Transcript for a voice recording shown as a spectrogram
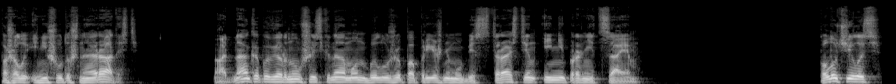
Пожалуй, и нешуточная радость. Однако, повернувшись к нам, он был уже по-прежнему бесстрастен и непроницаем. «Получилось»,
